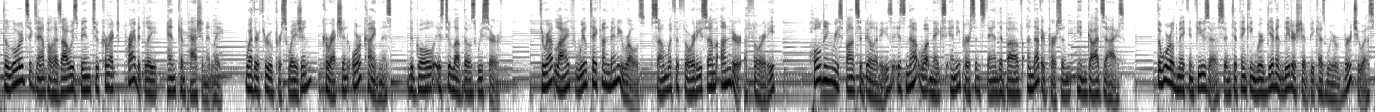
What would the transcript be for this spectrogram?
The Lord's example has always been to correct privately and compassionately. Whether through persuasion, correction, or kindness, the goal is to love those we serve. Throughout life, we'll take on many roles, some with authority, some under authority, Holding responsibilities is not what makes any person stand above another person in God's eyes. The world may confuse us into thinking we're given leadership because we're virtuous,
